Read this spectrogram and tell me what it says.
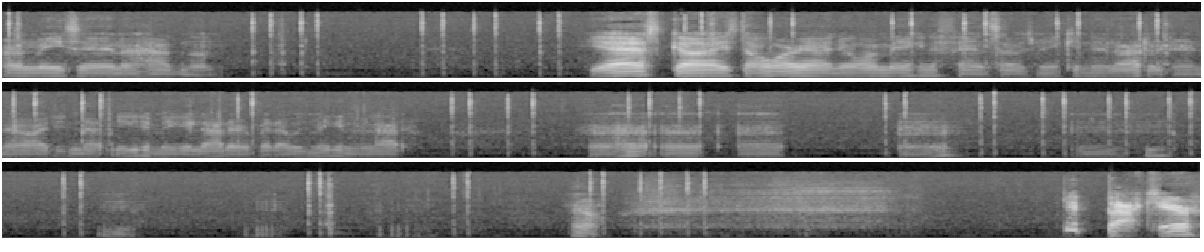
And me saying I had none. Yes, guys, don't worry, I know I'm making a fence. I was making a ladder here now. I did not need to make a ladder, but I was making a ladder. Uh-huh, uh, uh, uh, mm-hmm, mm -hmm, Now, get back here.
